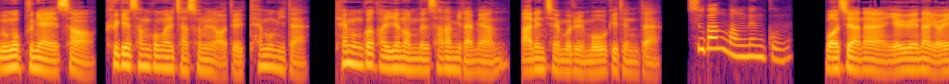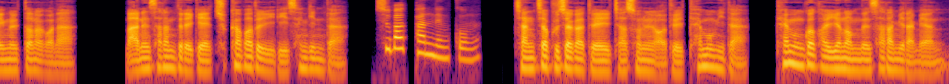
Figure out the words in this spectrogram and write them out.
농업 분야에서 크게 성공할 자손을 얻을 태몽이다. 태몽과 관련 없는 사람이라면 많은 재물을 모으게 된다. 수박 먹는 꿈. 머지않아 예외나 여행을 떠나거나 많은 사람들에게 축하받을 일이 생긴다. 수박 받는 꿈. 장자 부자가 될 자손을 얻을 태몽이다. 태몽과 관련 없는 사람이라면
